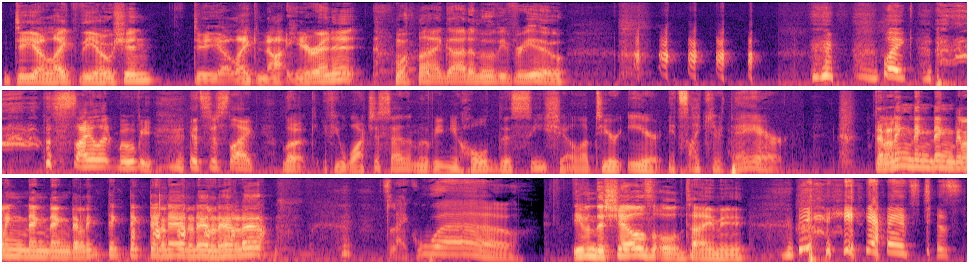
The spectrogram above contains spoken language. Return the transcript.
Do you like the ocean? Do you like not hearing it? Well, I got a movie for you. like the silent movie. It's just like, look, if you watch a silent movie and you hold this seashell up to your ear, it's like you're there. Ding ding ding ding ding ding ding ding ding It's like, whoa. Even the shell's old timey. yeah, it's just.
